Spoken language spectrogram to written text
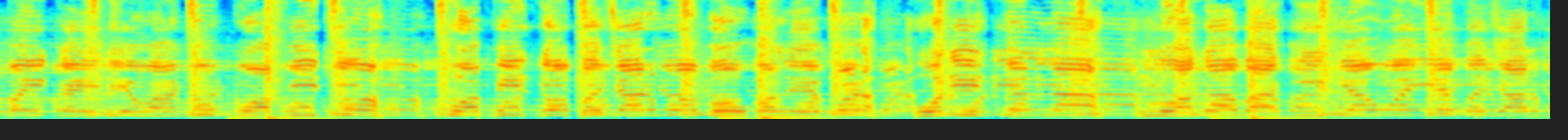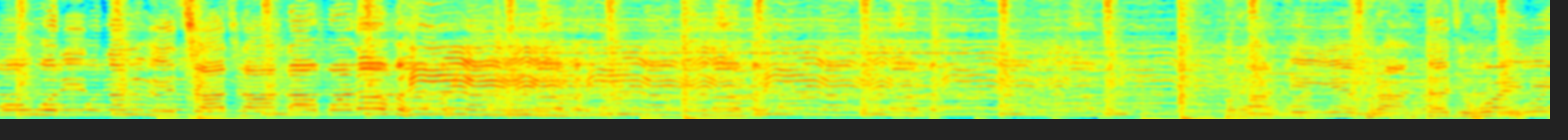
ગોપાલભાઈ કહી દેવાનું કોપી તો કોપી તો બજારમાં બહુ મળે પણ ઓરિજિનલ ના લોગા વાગી ગયા હોય એ બજારમાં ઓરિજિનલ વેચાતા ના મળે ભાઈ. બ્રાન્ડ એ બ્રાન્ડ જ હોય ને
